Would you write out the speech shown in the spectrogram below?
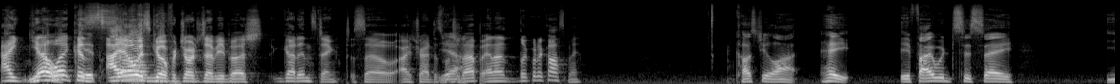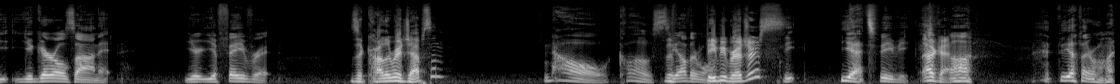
I you No, know what? Because I always um, go for George W. Bush, gut instinct. So I tried to switch Yeah. it up, and uh, look what it cost me. Cost you a lot. Hey, if I would to say, y- your girl's on it, your your favorite. Is it Carly Rae Jepsen? No, close. Is The other one. Phoebe Bridgers? The, Yeah, it's Phoebe. Okay. Uh, the other one,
